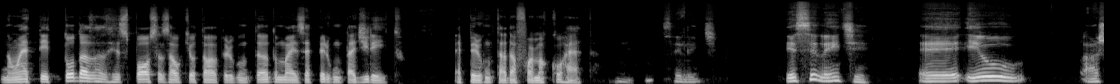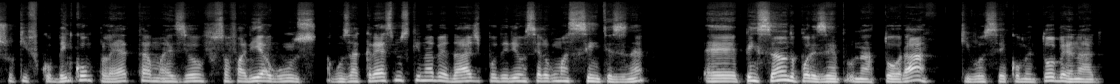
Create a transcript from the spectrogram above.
Não é ter todas as respostas ao que eu estava perguntando, mas é perguntar direito. É perguntar da forma correta. Uhum. Excelente. Excelente. É, eu acho que ficou bem completa, mas eu só faria alguns, alguns acréscimos que, na verdade, poderiam ser algumas sínteses, né? É, pensando, por exemplo, na Torá, que você comentou, Bernardo,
